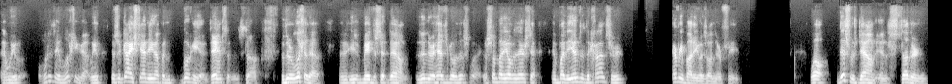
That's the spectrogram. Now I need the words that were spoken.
And we what are they looking at? We there's a guy standing up and boogie and dancing and stuff, and they're looking at him, and he's made to sit down. And then their heads go this way. There's somebody over there standing, and by the end of the concert, everybody was on their feet. Well, this was down in southern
